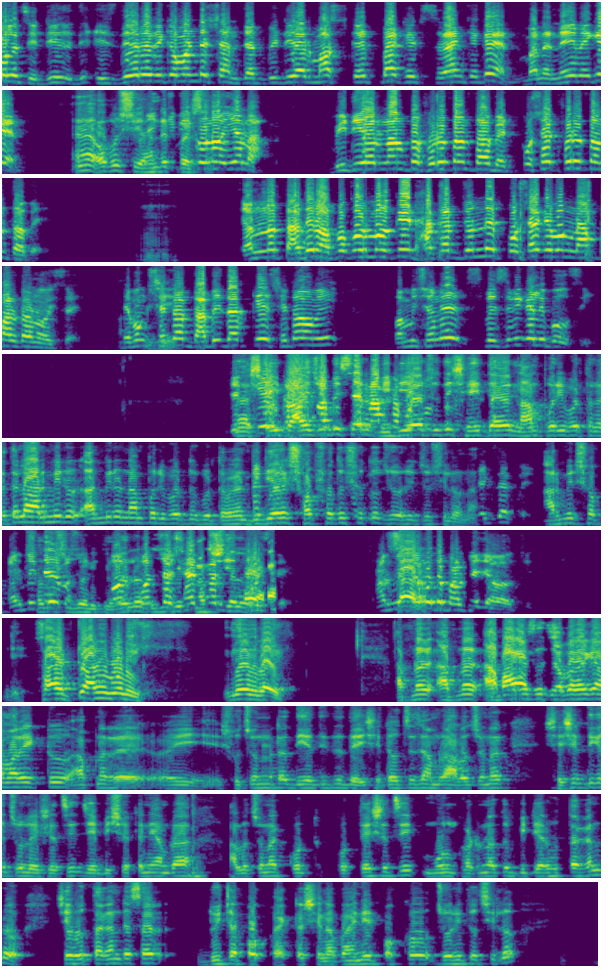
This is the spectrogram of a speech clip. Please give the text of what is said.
বলেছি is there a recommendation that BDR must get back its rank again মানে name again হ্যাঁ অবশ্যই hundred কোনো পার্সেন্ট ইয়ে না। বিডিআর নামটা ফেরত আনতে হবে পোশাক ফেরত আনতে হবে। কেননা তাদের অপকর্মকে ঢাকার জন্য পোশাক এবং নাম পাল্টানো হয়েছে। এবং। সেটার দাবিদার কে সেটাও আমি কমিশনে স্পেসিফিক্যালি বলছি। না সেই দায় যদি স্যার বিডিআর যদি সেই দায়ে নাম পরিবর্তন হয় তাহলে আর্মির আর্মিরও নাম পরিবর্তন করতে হবে কারণ বিডিআর সব সদস্য তো জড়িত ছিল না। আর্মির সব সদস্য জড়িত স্যার। একটু আমি বলি ইলিয়াস ভাই। আপনার আপনার আমার কাছে যাবার আগে আমার একটু আপনার ওই সূচনাটা দিয়ে দিতে দেই। সেটা হচ্ছে যে আমরা আলোচনার শেষের দিকে চলে এসেছি। যে বিষয়টা নিয়ে আমরা আলোচনা কর- করতে এসেছি মূল ঘটনা তো বিডিআর হত্যাকাণ্ড। সেই হত্যাকাণ্ডে স্যার দুইটা পক্ষ, একটা সেনাবাহিনীর পক্ষ জড়িত ছিল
